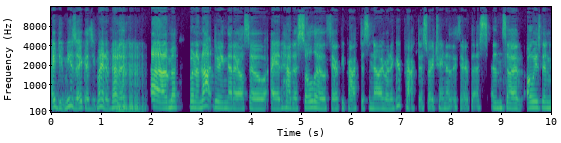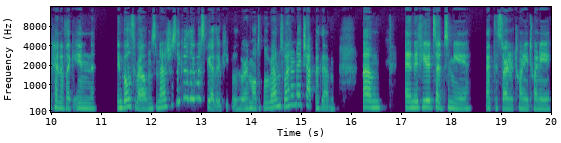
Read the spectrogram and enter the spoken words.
I do music, as you might have noticed. um when i'm not doing that i also i had had a solo therapy practice and now i run a group practice where i train other therapists and so i've always been kind of like in in both realms and i was just like oh there must be other people who are in multiple realms why don't i chat with them um and if you had said to me at the start of 2020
